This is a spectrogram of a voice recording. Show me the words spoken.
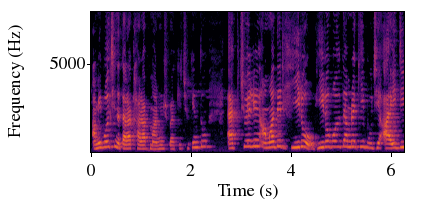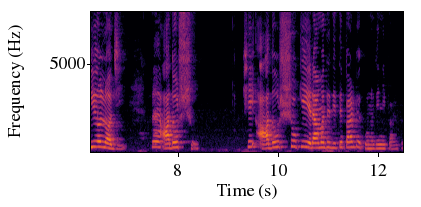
আমি বলছি না তারা খারাপ মানুষ বা কিছু, কিন্তু অ্যাকচুয়ালি আমাদের হিরো হিরো বলতে আমরা কি বুঝি? আইডিওলজি হ্যাঁ আদর্শ। সেই আদর্শ কি এরা আমাদের দিতে পারবে? কোনো দিনই পারবে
